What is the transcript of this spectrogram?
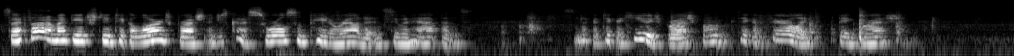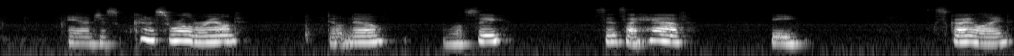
So I thought it might be interesting to take a large brush and just kind of swirl some paint around it and see what happens. So I'm not going to take a huge brush, but I'm going to take a fairly big brush and just kind of swirl it around. Don't know. We'll see. Since I have the skyline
